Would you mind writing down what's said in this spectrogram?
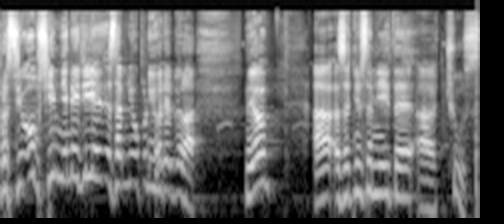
Prosím, upřímně, nedějte za mě úplnýho debila. Jo? A zatím se mějte a čus.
